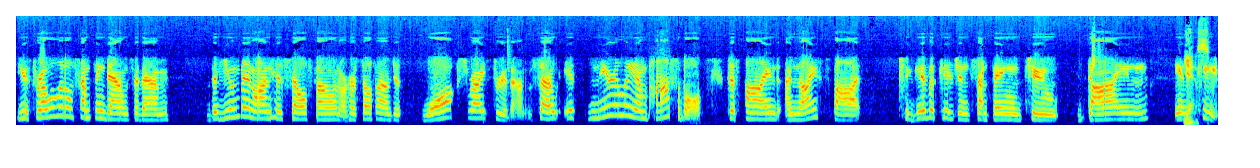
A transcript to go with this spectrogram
You throw a little something down for them. The human on his cell phone or her cell phone just walks right through them. So it's nearly impossible to find a nice spot to give a pigeon something to dine in Yes. peace.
